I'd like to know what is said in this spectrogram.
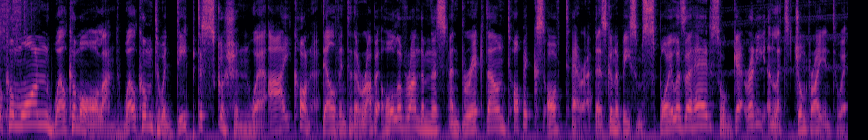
Welcome one, welcome all, and welcome to a deep discussion where I, Connor, delve into the rabbit hole of randomness and break down topics of terror. There's gonna be some spoilers ahead, so get ready and let's jump right into it.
